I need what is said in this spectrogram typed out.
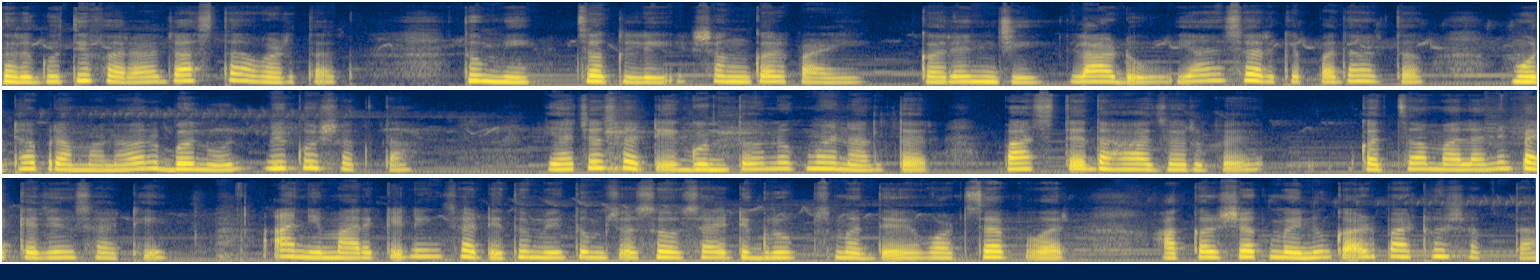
घरगुती फराळ जास्त आवडतात. तुम्ही चकली शंकरपाळी करंजी लाडू यांसारखे पदार्थ मोठ्या प्रमाणावर बनवून विकू शकता. याच्यासाठी गुंतवणूक म्हणाल तर पाच ते दहा हजार रुपये कच्चा माल आणि पॅकेजिंगसाठी. आणि मार्केटिंगसाठी तुम्ही तुमच्या सोसायटी ग्रुप्समध्ये व्हॉट्सॲपवर आकर्षक मेनू कार्ड पाठवू शकता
